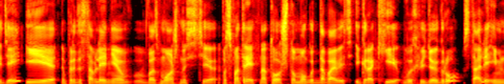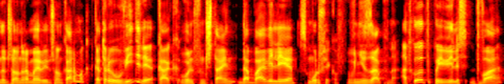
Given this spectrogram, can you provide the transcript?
идей и предоставление возможности посмотреть на то, что могут добавить игроки в их видеоигру, стали именно Джон Ромеро и Джон Кармак, которые увидели, как Wolfenstein добавили смурфиков внезапно. Откуда-то появились два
